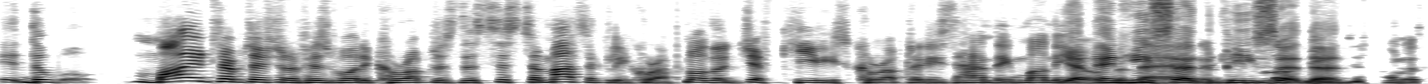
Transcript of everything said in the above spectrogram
the my interpretation of his word corrupt is the systematically corrupt, not that Geoff Keighley's corrupt and he's handing money yeah, over and he there said and he said that dishonest.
